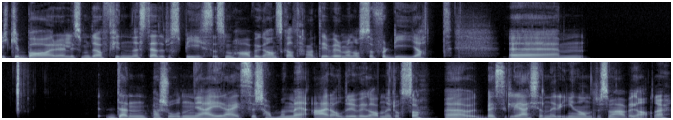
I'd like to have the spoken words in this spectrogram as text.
ikke bare liksom det å finne steder å spise som har veganske alternativer, men også fordi at um, den personen jeg reiser sammen med, er aldri veganer også. Uh, basically, Jeg kjenner ingen andre som er veganere.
